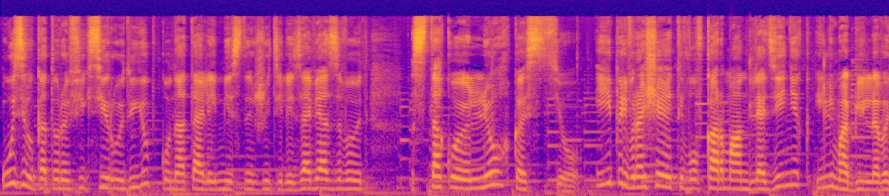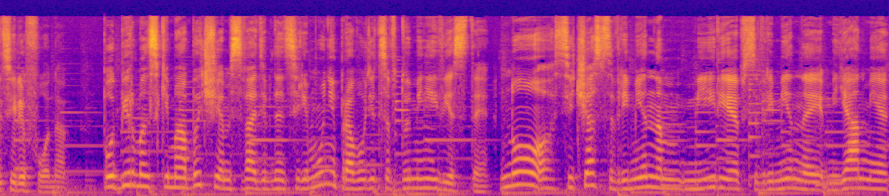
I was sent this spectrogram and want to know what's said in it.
Узел, который фиксирует юбку на талии местных жителей, завязывают с такой легкостью и превращает его в карман для денег или мобильного телефона. По бирманским обычаям свадебная церемония проводится в доме невесты. Но сейчас в современном мире, в современной Мьянме,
